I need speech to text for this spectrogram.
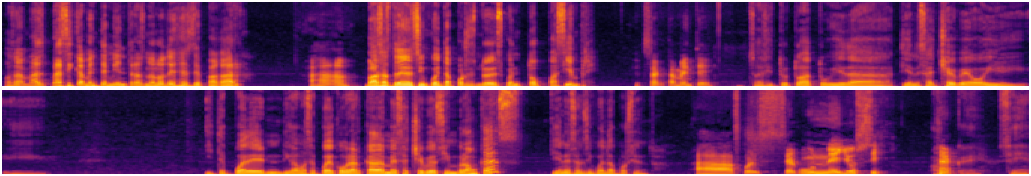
o sea, más, básicamente mientras no lo dejes de pagar, Ajá, vas a tener 50% de descuento para siempre. exactamente. O sea, si tú toda tu vida tienes HBO y, y, y te pueden, digamos, se puede cobrar cada mes HBO sin broncas, tienes el 50%. Ah, pues según ellos, sí. Ok, sí.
